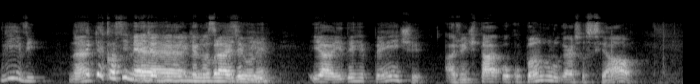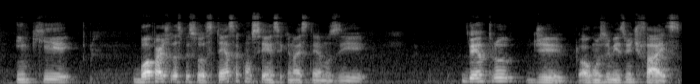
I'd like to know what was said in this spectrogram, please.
vive, É né? que a classe média É, vive no Brasil, né? E aí, de repente, a gente está ocupando um lugar social em que boa parte das pessoas tem essa consciência que nós temos e dentro de alguns limites a gente faz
